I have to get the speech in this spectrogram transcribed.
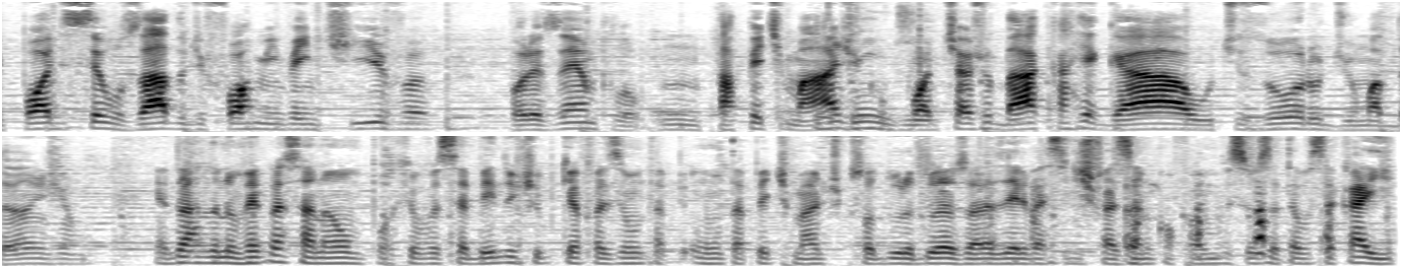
que pode ser usado de forma inventiva. Por exemplo, um tapete mágico Entendi. pode te ajudar a carregar o tesouro de uma dungeon. Eduardo, não vem com essa não, porque você é bem do tipo que quer fazer um, tapete, um tapete mágico que só dura duas horas e ele vai se desfazendo conforme você usa até você cair.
